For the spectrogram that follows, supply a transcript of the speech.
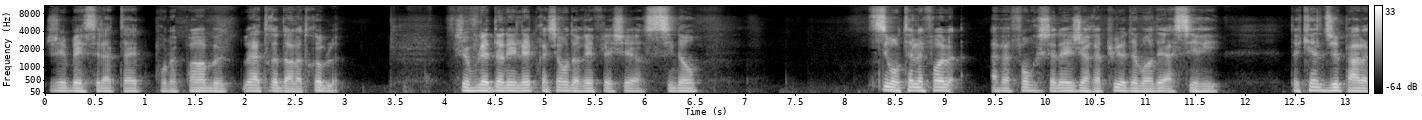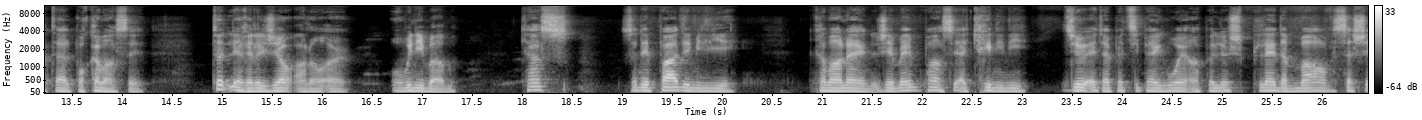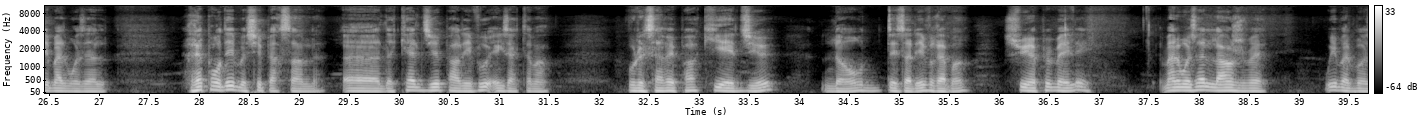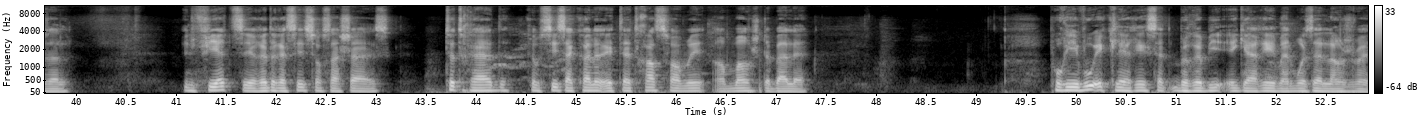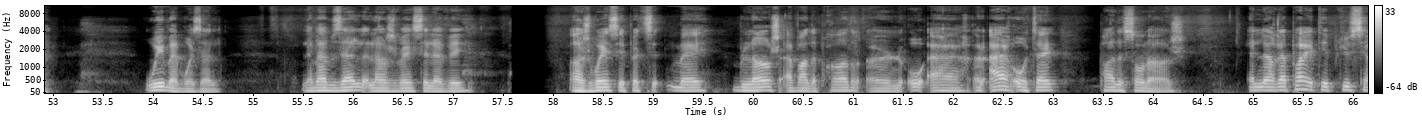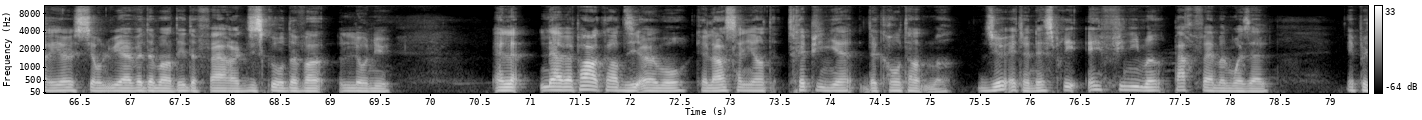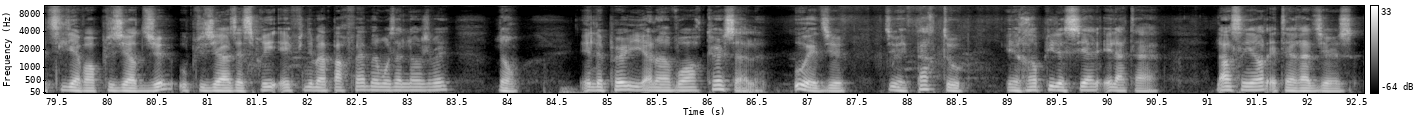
J'ai baissé la tête pour ne pas me mettre dans le trouble. Je voulais donner l'impression de réfléchir, sinon, si mon téléphone avait fonctionné, j'aurais pu le demander à Siri. De quel Dieu parle-t-elle pour commencer? Toutes les religions en ont un, au minimum. Quand ce n'est pas des milliers. Comme en Inde, j'ai même pensé à Crinini. Dieu est un petit pingouin en peluche plein de morve séchée, mademoiselle. Répondez, monsieur Personne. Euh, de quel Dieu parlez-vous exactement? Vous ne savez pas qui est Dieu? Non, désolé vraiment. Je suis un peu mêlé. Mademoiselle Langevin, oui, mademoiselle. Une fillette s'est redressée sur sa chaise, toute raide, comme si sa colonne était transformée en manche de balai. Pourriez-vous éclairer cette brebis égarée, mademoiselle Langevin? Oui, mademoiselle. La mademoiselle Langevin s'est levée, a joint ses petites mains blanches avant de prendre un, haut air, un air hautain, pas de son âge. Elle n'aurait pas été plus sérieuse si on lui avait demandé de faire un discours devant l'ONU. Elle n'avait pas encore dit un mot que l'enseignante trépignait de contentement. Dieu est un esprit infiniment parfait, mademoiselle. Et peut-il y avoir plusieurs dieux ou plusieurs esprits infiniment parfaits, mademoiselle Langevin? Non. Il ne peut y en avoir qu'un seul. Où est Dieu? Dieu est partout. Il remplit le ciel et la terre. L'enseignante était radieuse,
